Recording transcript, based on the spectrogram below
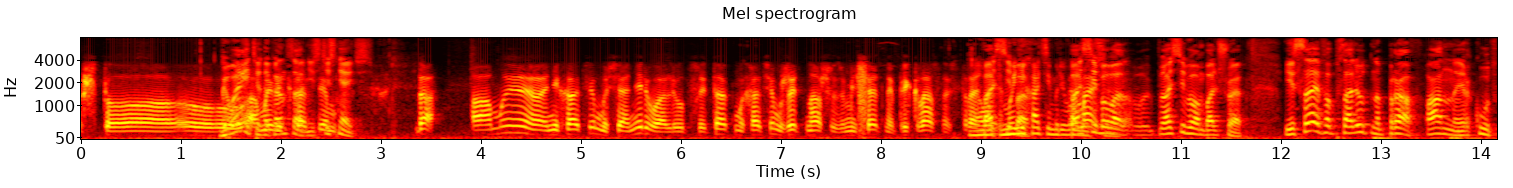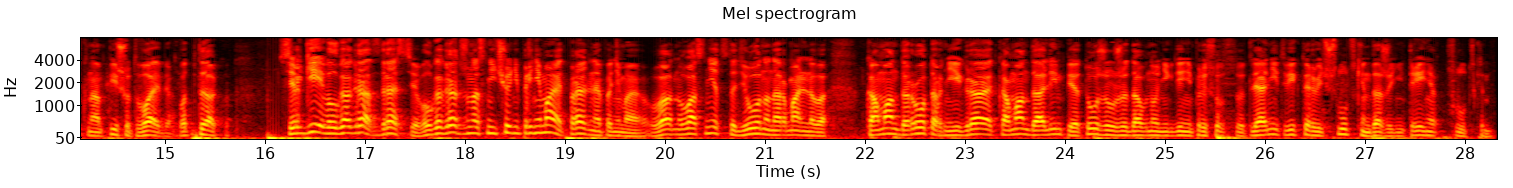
что... э, Говорите а до конца, не стесняйтесь. Да. А мы не хотим, мы себя не революции. Так, мы хотим жить в нашей замечательной, прекрасной стране. А вот мы не хотим революции. Спасибо вам, спасибо вам большое. Исаев абсолютно прав. Анна Иркутск нам пишут в Вайбер. Вот так вот. Сергей Волгоград, здрасте. Волгоград же у нас ничего не принимает, правильно я понимаю? Ва- У вас нет стадиона нормального. Команда Ротор не играет, команда Олимпия тоже уже давно нигде не присутствует. Леонид Викторович Слуцкин даже не тренер Слуцкин.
